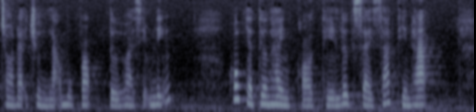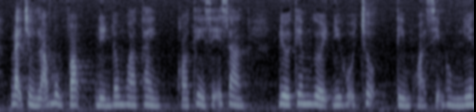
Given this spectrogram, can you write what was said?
cho đại trưởng lão mục vọng tới hòa diễm lĩnh. Húc nhà Thương Hành có thế lực giải sát thiên hạ. Đại trưởng lão mục vọng đến Đông Hoa Thành có thể dễ dàng điều thêm người đi hỗ trợ tìm hòa diễm hồng liên.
